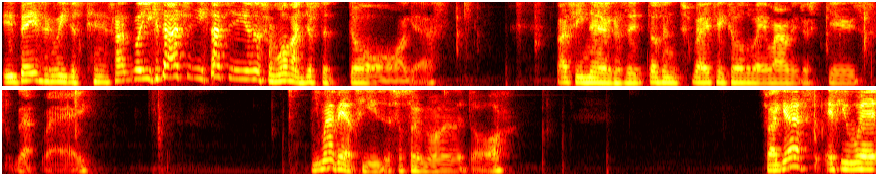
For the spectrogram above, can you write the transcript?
It basically just turns. Well, you could actually you could actually use this for more than just a door, I guess. Actually, no, because it doesn't rotate all the way around. It just goes that way. You might be able to use this for something more than a door. So I guess if you were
